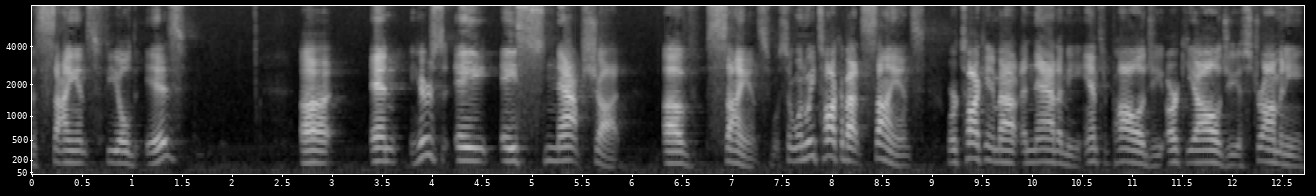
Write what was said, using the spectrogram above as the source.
the science field is. Uh, and here's a, a snapshot of science. So, when we talk about science, we're talking about anatomy, anthropology, archaeology, astronomy,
